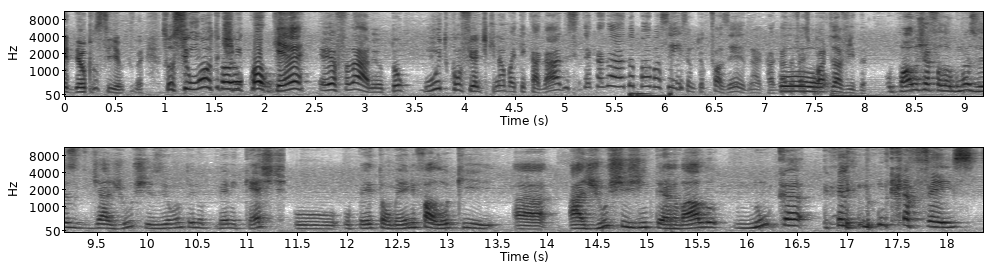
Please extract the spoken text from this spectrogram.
perdeu pro Seahawks, né? Se fosse um outro time qualquer, eu ia falar, ah, meu, eu tô muito confiante que não vai ter cagada, e se ter cagada, pá, paciência, não tem o que fazer, né? Cagada O- faz parte da vida. O Paulo já falou algumas vezes de ajustes e ontem no Manicast o, o Peyton Manning falou que a, ajustes de intervalo nunca ele nunca fez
